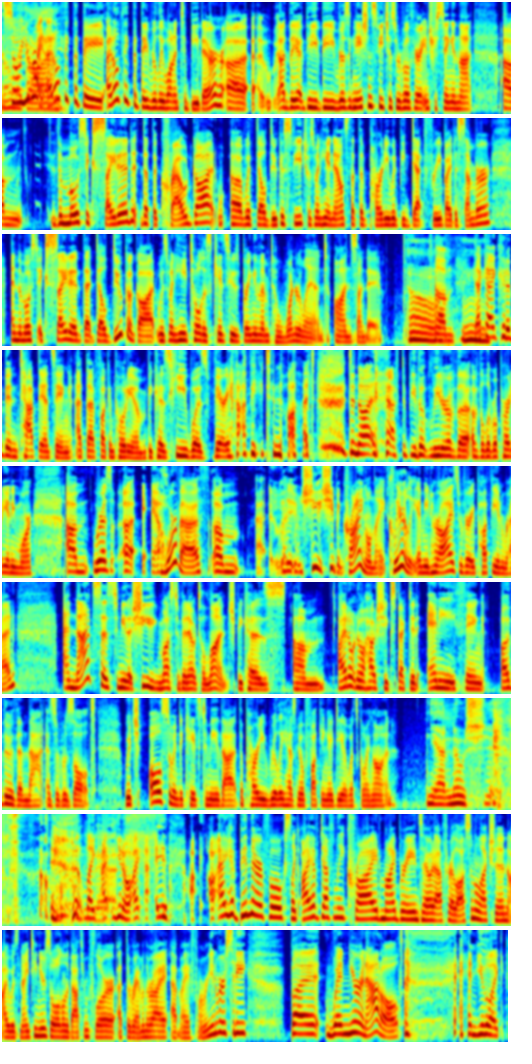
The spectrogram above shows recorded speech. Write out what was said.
Oh so my you're right. I don't think that they. I don't think that they really wanted to be there. Uh, uh, the the the resignation speeches were both very interesting in that. Um, the most excited that the crowd got uh, with Del Duca's speech was when he announced that the party would be debt free by December, and the most excited that Del Duca got was when he told his kids he was bringing them to Wonderland on Sunday. Oh. Um, That guy could have been tap dancing at that fucking podium because he was very happy to not to not have to be the leader of the of the Liberal Party anymore. Um, whereas uh, Horwath, um, uh, she she'd been crying all night. Clearly, I mean, her eyes were very puffy and red. And that says to me that she must have been out to lunch because um, I don't know how she expected anything other than that as a result, which also indicates to me that the party really has no fucking idea what's going on. yeah, no shit. like I, you know, I, I I I have been there, folks. Like I have definitely cried my brains out after I lost an election. I was 19 years old on the bathroom floor at the Ram in the Rye at my former university. But when you're an adult and you like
